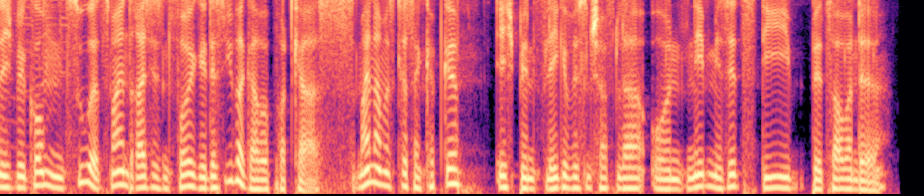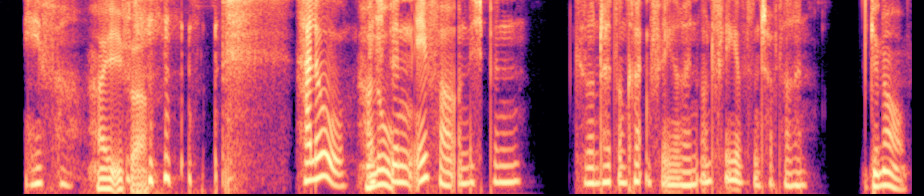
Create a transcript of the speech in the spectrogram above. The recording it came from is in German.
Herzlich willkommen zur 32. Folge des Übergabe-Podcasts. Mein Name ist Christian Köpke, ich bin Pflegewissenschaftler und neben mir sitzt die bezaubernde Eva. Hi Eva. Hallo, Hallo. ich bin Eva und ich bin Gesundheits- und Krankenpflegerin und Pflegewissenschaftlerin. Genau.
